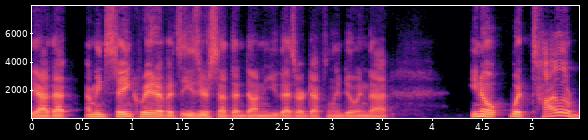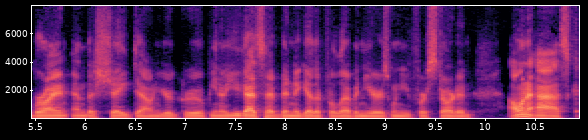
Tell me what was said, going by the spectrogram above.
Yeah, that I mean, staying creative, it's easier said than done. You guys are definitely doing that. You know, with Tyler Bryant and the Shakedown, your group, you know, you guys have been together for 11 years when you first started. I want to ask,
